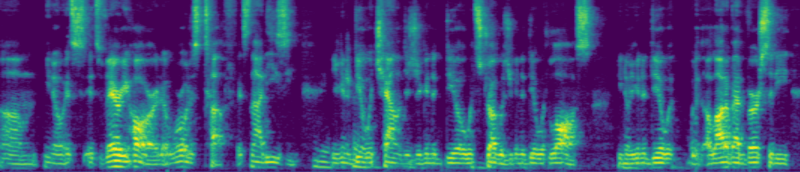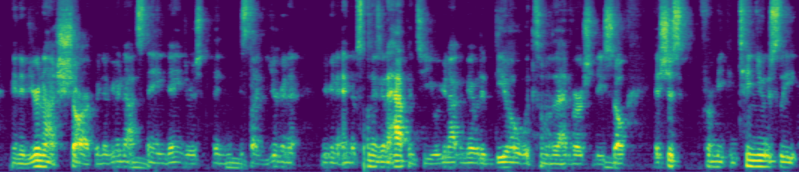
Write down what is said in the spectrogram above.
um, you know, it's it's very hard. The world is tough. It's not easy. You're going to deal with challenges. You're going to deal with struggles. You're going to deal with loss. You know, you're going to deal with with a lot of adversity. And if you're not sharp and if you're not mm, staying dangerous, then mm, it's like you're gonna you're going to end up something's going to happen to you or you're not going to be able to deal with some of the adversity so it's just for me continuously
